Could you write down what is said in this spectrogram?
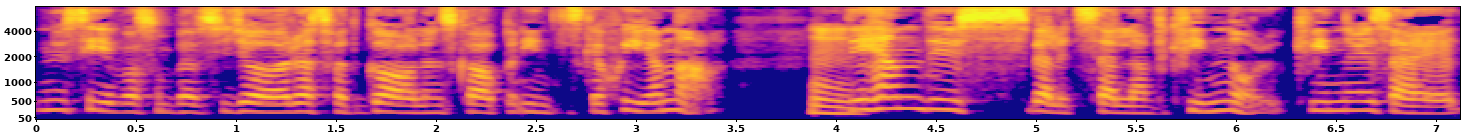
nu ser vi vad som behövs göras för att galenskapen inte ska skena. Mm. Det händer ju väldigt sällan för kvinnor. Kvinnor är så här,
